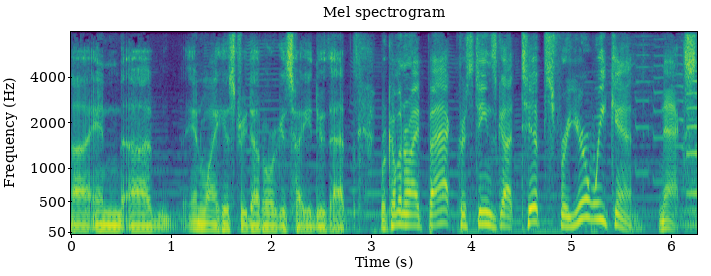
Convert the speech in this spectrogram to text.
Uh, and uh, nyhistory.org is how you do that. We're coming right back. Christine's got tips for your weekend next.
